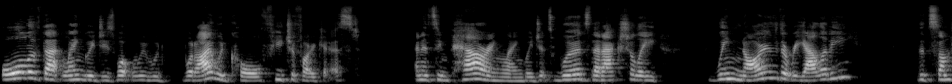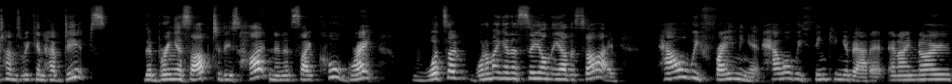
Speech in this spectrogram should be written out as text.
all of that language is what we would what I would call future focused. And it's empowering language. It's words that actually we know the reality that sometimes we can have dips that bring us up to this height and it's like, cool, great. What's I, what am I going to see on the other side? How are we framing it? How are we thinking about it? And I know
